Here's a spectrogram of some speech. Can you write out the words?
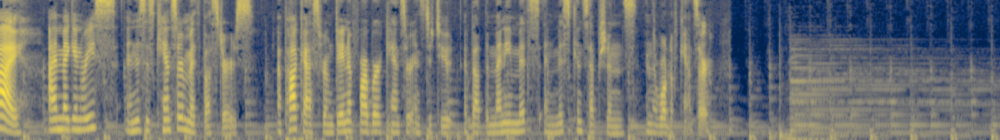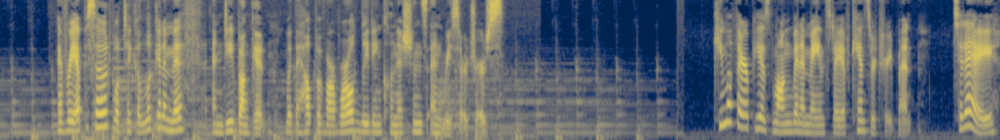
Hi, I'm Megan Reese, and this is Cancer Mythbusters, a podcast from Dana Farber Cancer Institute about the many myths and misconceptions in the world of cancer. Every episode, we'll take a look at a myth and debunk it with the help of our world leading clinicians and researchers. Chemotherapy has long been a mainstay of cancer treatment. Today,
